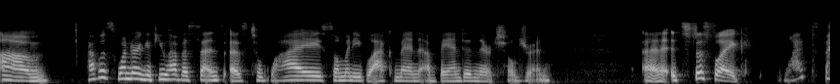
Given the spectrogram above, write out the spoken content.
um, i was wondering if you have a sense as to why so many black men abandon their children and it's just like what?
